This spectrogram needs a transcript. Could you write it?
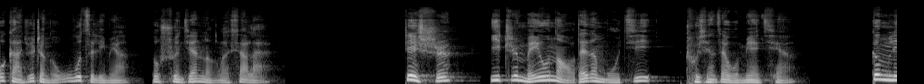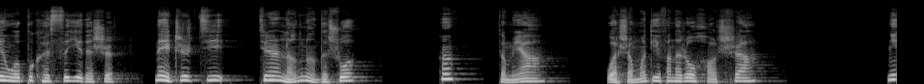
我感觉整个屋子里面都瞬间冷了下来。这时，一只没有脑袋的母鸡出现在我面前。更令我不可思议的是，那只鸡竟然冷冷地说：“哼，怎么样？我什么地方的肉好吃啊？你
